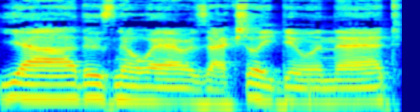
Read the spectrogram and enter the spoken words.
Yeah, there's no way I was actually doing that.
